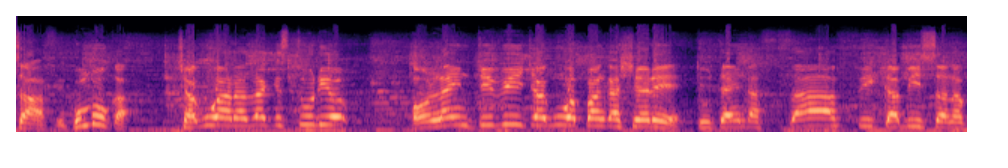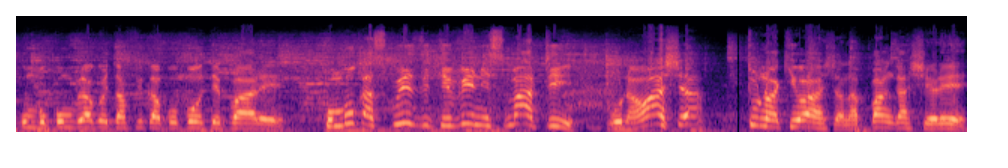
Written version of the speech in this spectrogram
safi. Kumbuka, chagua Alazaki Studio Online TV, chagua panga sherehe, tutaenda safi kabisa na kumbukumbu yako itafika popote pale. Kumbuka siku hizi TV ni smart, unawasha tunakiwasha na panga sherehe.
